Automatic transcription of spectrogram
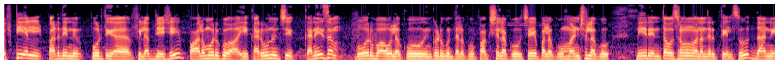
ఎఫ్టీఎల్ పరిధిని పూర్తిగా ఫిలప్ చేసి పాలమూరుకు ఈ కరువు నుంచి కనీసం బోరు బావులకు ఇంకుడు గుంతలకు పక్షులకు చేపలకు మనుషులకు నీరు ఎంత అవసరమో మనందరికి తెలుసు. దాన్ని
